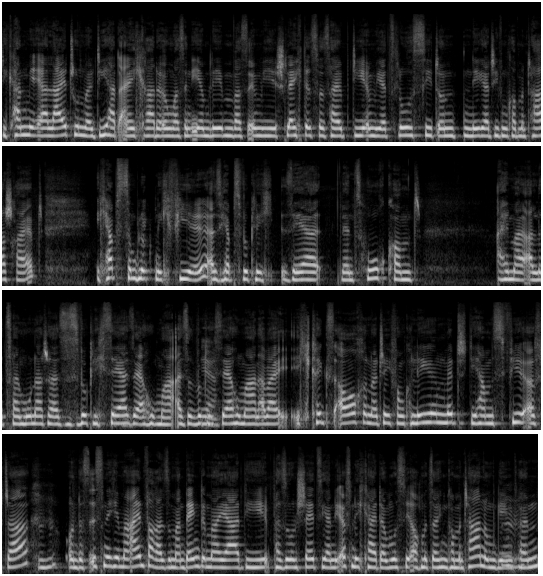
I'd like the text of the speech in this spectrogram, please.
die kann mir eher leid tun, weil die hat eigentlich gerade irgendwas in ihrem Leben, was irgendwie schlecht ist, weshalb die irgendwie jetzt loszieht und einen negativen Kommentar schreibt. Ich habe es zum Glück nicht viel, also ich habe es wirklich sehr, wenn es hochkommt, einmal alle zwei Monate. Also es ist wirklich sehr, sehr human, also wirklich ja. sehr human. Aber ich krieg's auch natürlich von Kolleginnen mit, die haben es viel öfter. Mhm. Und das ist nicht immer einfach. Also man denkt immer, ja, die Person stellt sich an die Öffentlichkeit, da muss sie auch mit solchen Kommentaren umgehen mhm. können.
